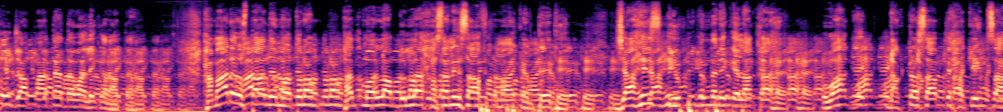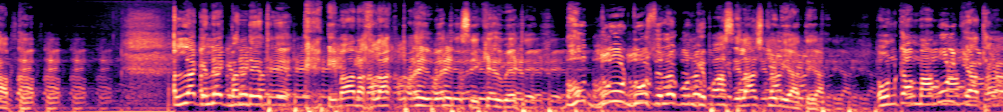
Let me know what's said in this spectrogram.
تو جا پاتا ہے دوا لے کر آتا ہے۔ ہمارے استاد محترم حضرت مولا عبداللہ حسنی صاحب فرمایا کرتے تھے جاہز یوپی کے اندر ایک علاقہ ہے وہاں کے ڈاکٹر صاحب تھے حکیم صاحب تھے اللہ کے نیک بندے تھے، ایمان اخلاق پڑھے ہوئے تھے، سیکھے ہوئے تھے۔ بہت دور دور سے لوگ ان کے پاس علاج کے لیے آتے تھے۔ تو ان کا معمول کیا تھا؟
